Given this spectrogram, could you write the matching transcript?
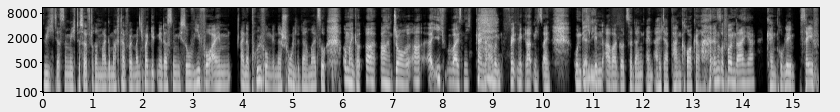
wie ich das nämlich des Öfteren mal gemacht habe, weil manchmal geht mir das nämlich so wie vor einem einer Prüfung in der Schule damals so, oh mein Gott, ah, ah Genre, ah, ah ich weiß nicht, keine Ahnung, fällt mir gerade nichts ein. Und Berlin. ich bin aber Gott sei Dank ein alter Punkrocker, also von daher kein Problem, safe,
